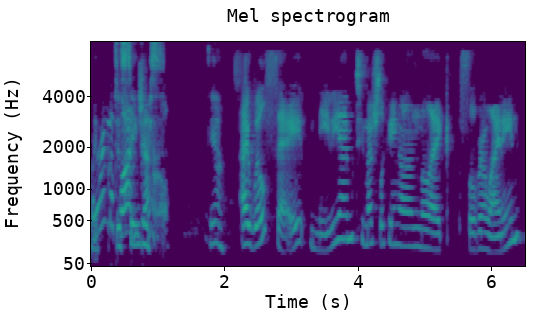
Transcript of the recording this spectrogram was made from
Like, or in the plot in general. Her... Yeah. I will say, maybe I'm too much looking on the like silver lining,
